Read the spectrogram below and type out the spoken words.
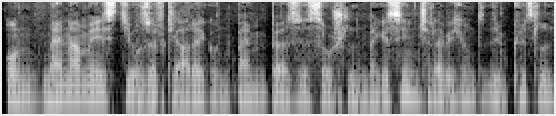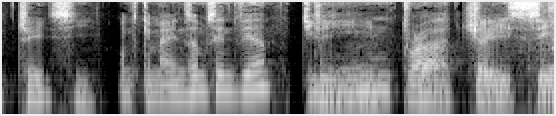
Und mein Name ist Josef Klarek und beim Börse Social Magazine schreibe ich unter dem Kürzel JC. Und gemeinsam sind wir Team DRA JC.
